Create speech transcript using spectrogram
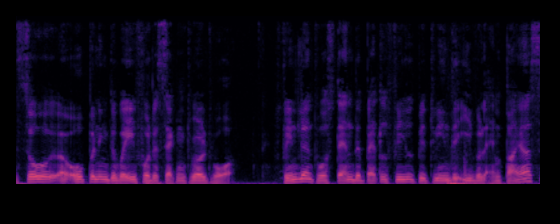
so uh, opening the way for the Second World War. Finland was then the battlefield between the evil empires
